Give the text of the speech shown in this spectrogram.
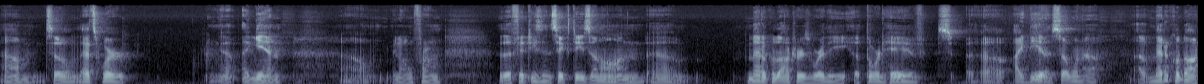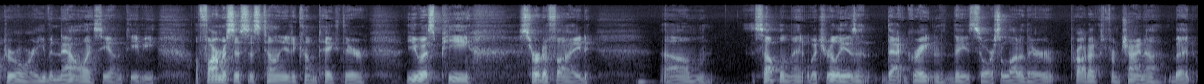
Um, so that's where, again, um, you know, from the 50s and 60s and on, um, medical doctors were the authoritative uh, idea. So when a a medical doctor, or even now I see on TV, a pharmacist is telling you to come take their USP certified um, supplement, which really isn't that great, and they source a lot of their products from China. But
